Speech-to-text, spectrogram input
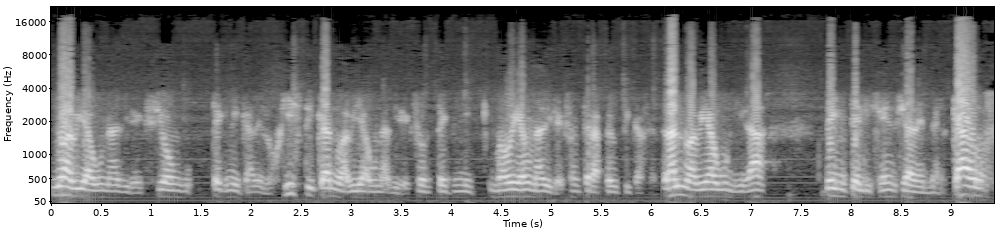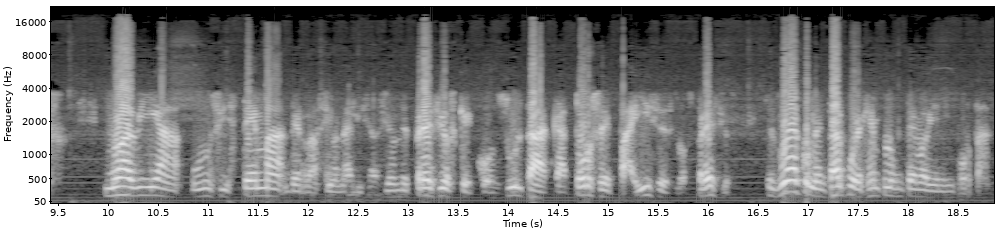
no había una dirección técnica de logística, no había una dirección técnica, no había una dirección terapéutica central, no había unidad de inteligencia de mercados, no había un sistema de racionalización de precios que consulta a 14 países los precios. Les voy a comentar, por ejemplo, un tema bien importante.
